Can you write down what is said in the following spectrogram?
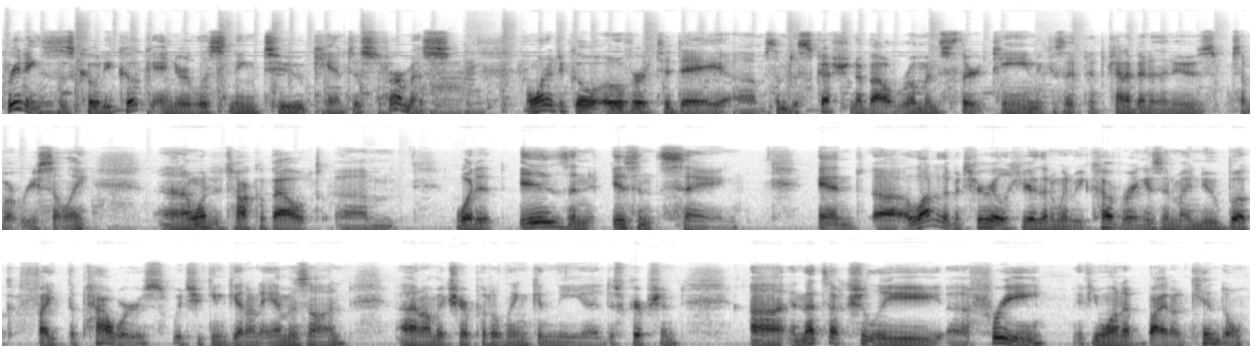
Greetings, this is Cody Cook, and you're listening to Cantus Firmus. I wanted to go over today um, some discussion about Romans 13 because it had kind of been in the news somewhat recently. And I wanted to talk about um, what it is and isn't saying. And uh, a lot of the material here that I'm going to be covering is in my new book, Fight the Powers, which you can get on Amazon. And I'll make sure I put a link in the uh, description. Uh, and that's actually uh, free if you want to buy it on Kindle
